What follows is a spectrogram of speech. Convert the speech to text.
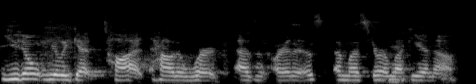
you don't really get taught how to work as an artist unless you're mm-hmm. lucky enough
